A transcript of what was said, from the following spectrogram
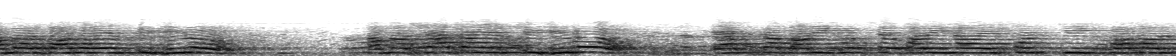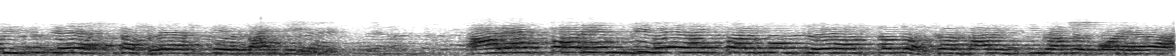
আমার বাবা এমপি ছিল, আমার চাচা এমপি ছিল একটা বাড়ি করতে পারি না এই পৈতৃক বাবার বিরুদ্ধে একটা ফ্ল্যাট দিয়ে থাকি আর একবার এমপি হয়ে একবার মন্ত্রী হয়ে একটা দশটা বাড়ি কীভাবে পড়ে এরা,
